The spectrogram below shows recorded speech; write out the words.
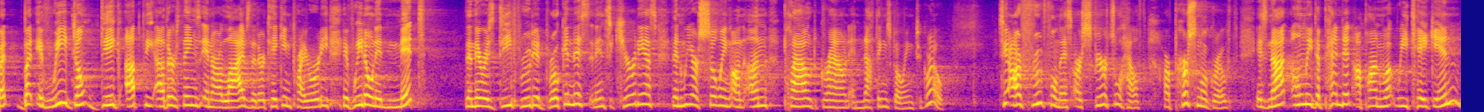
But, but if we don't dig up the other things in our lives that are taking priority, if we don't admit then there is deep rooted brokenness and insecurity in us, then we are sowing on unplowed ground and nothing's going to grow. See, our fruitfulness, our spiritual health, our personal growth is not only dependent upon what we take in,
